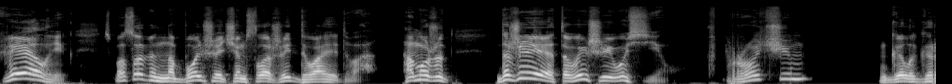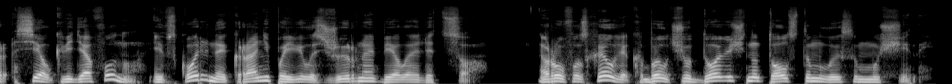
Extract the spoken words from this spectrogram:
Хелвик, способен на большее, чем сложить два и два. А может, даже это выше его сил. Впрочем...» Геллагер сел к видеофону, и вскоре на экране появилось жирное белое лицо. Руфус Хелвик был чудовищно толстым лысым мужчиной.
